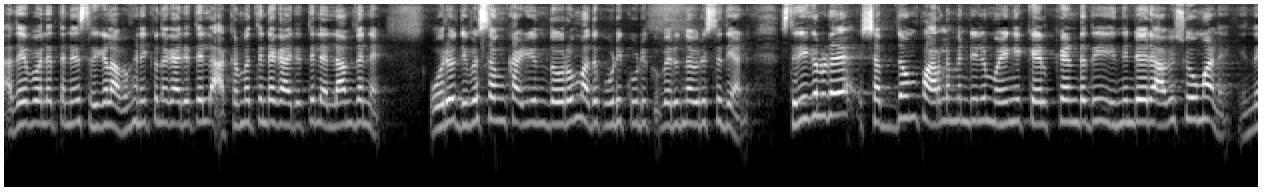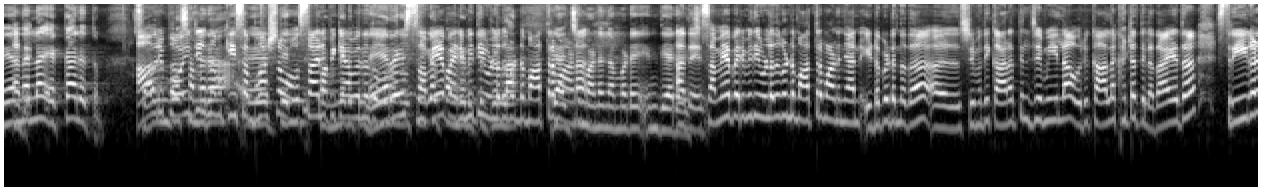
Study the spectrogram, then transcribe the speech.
അതേപോലെ തന്നെ സ്ത്രീകൾ അവഗണിക്കുന്ന കാര്യത്തിൽ അക്രമത്തിന്റെ കാര്യത്തിൽ എല്ലാം തന്നെ ഓരോ ദിവസം കഴിയുന്തോറും അത് കൂടിക്കൂടി വരുന്ന ഒരു സ്ഥിതിയാണ്. സ്ത്രീകളുടെ ശബ്ദം പാർലമെന്റിൽ മുഴങ്ങി കേൾക്കേണ്ടത് ഇന്നിന്റെ ഒരു ആവശ്യവുമാണ്. ഇന്ന് എന്നല്ല എക്കാലത്തും. രാജ്യമാണ് മാത്രമാണ് നമ്മുടെ ഇന്ത്യ അതെ സമയപരിമിതി ഉള്ളത് കൊണ്ട് മാത്രമാണ് ഞാൻ ഇടപെടുന്നത്. ശ്രീമതി കാനത്തിൽ ജമീല ഒരു കാലഘട്ടത്തിൽ അതായത് സ്ത്രീകൾ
